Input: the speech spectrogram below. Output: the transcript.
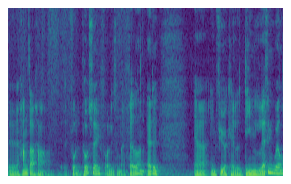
øh, ham der har fundet på SAFE, og ligesom er faderen af det, er en fyr kaldet Dean Leffingwell.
